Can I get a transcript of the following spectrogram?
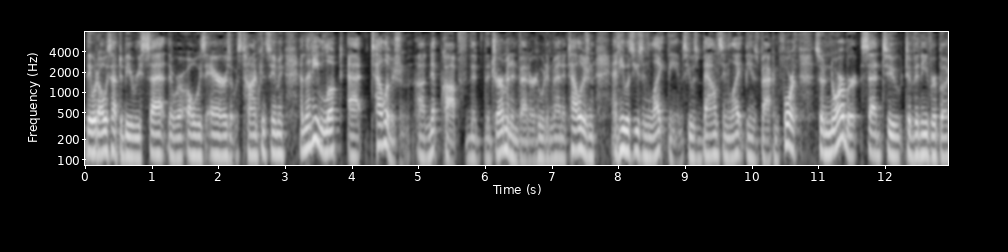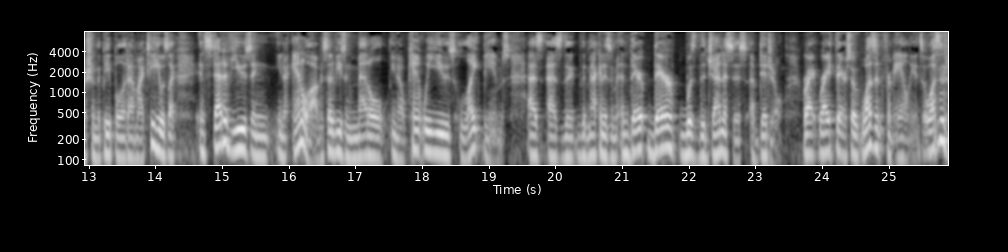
They would always have to be reset. There were always errors. It was time consuming. And then he looked at television. Uh, the the German inventor who had invented television, and he was using light beams. He was bouncing light beams back and forth. So Norbert said said to to Vannevar Bush and the people at MIT, he was like, instead of using you know analog, instead of using metal, you know, can't we use light beams as as the the mechanism? And there there was the genesis of digital, right right there. So it wasn't from aliens. It wasn't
